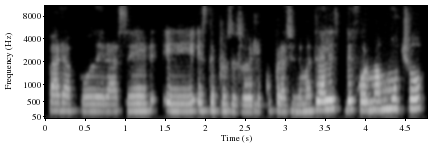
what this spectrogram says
para poder hacer eh, este proceso de recuperación de materiales de forma mucho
